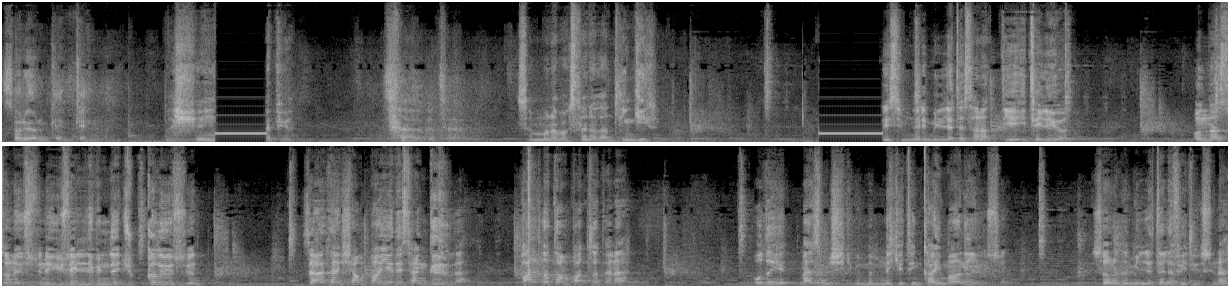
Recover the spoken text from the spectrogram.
soruyorum kendi kendime. Şeyin yapıyorsun. Tövbe tövbe. Sen bana baksana lan dingil. Resimleri millete sanat diye iteliyorsun. Ondan sonra üstüne 150 bin de cukkalıyorsun. Zaten şampanya desen gırla. Patlatan patlatana. O da yetmezmiş gibi memleketin kaymağını yiyorsun. Sonra da millete laf ediyorsun ha.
